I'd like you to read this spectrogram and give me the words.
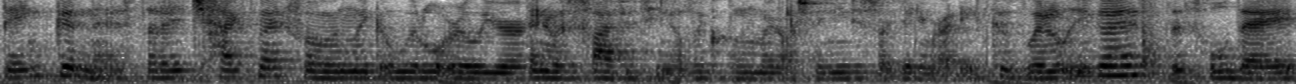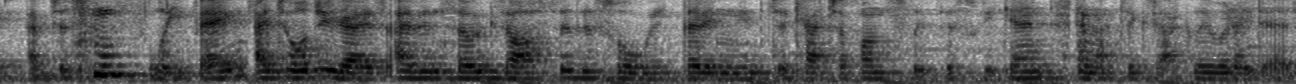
thank goodness that I checked my phone like a little earlier, and it was 5.15. I was like, oh my gosh, I need to start getting ready, because literally, you guys, this whole day, I've just been sleeping. I told you guys, I've been so exhausted this whole week that I needed to catch up on sleep this weekend, and that's exactly what I did.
